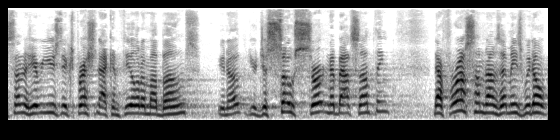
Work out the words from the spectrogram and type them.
sometimes you ever use the expression, I can feel it in my bones? You know, you're just so certain about something. Now, for us, sometimes that means we don't,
